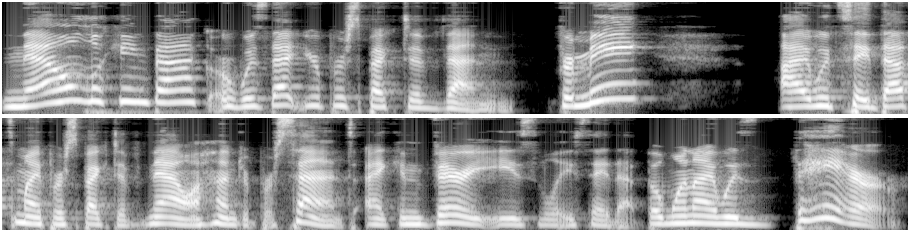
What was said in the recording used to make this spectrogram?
now looking back, or was that your perspective then? For me, I would say that's my perspective now 100%. I can very easily say that. But when I was there,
